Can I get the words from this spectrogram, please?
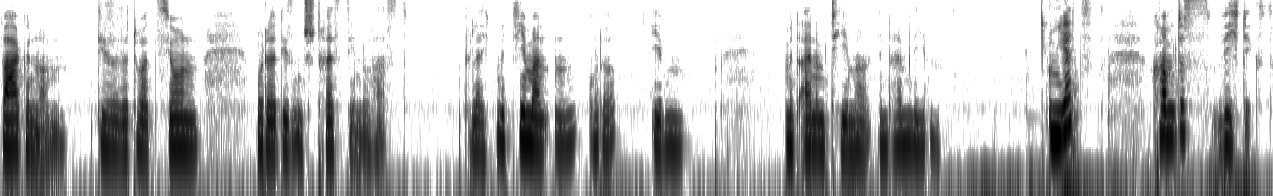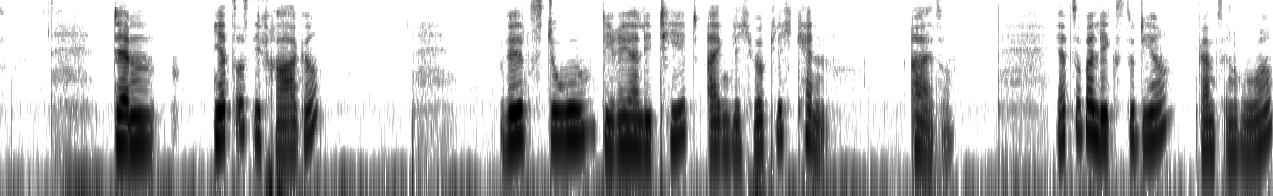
wahrgenommen, diese Situation oder diesen Stress, den du hast. Vielleicht mit jemandem oder eben mit einem Thema in deinem Leben. Und jetzt kommt das Wichtigste. Denn jetzt ist die Frage, willst du die Realität eigentlich wirklich kennen? Also, jetzt überlegst du dir ganz in Ruhe,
